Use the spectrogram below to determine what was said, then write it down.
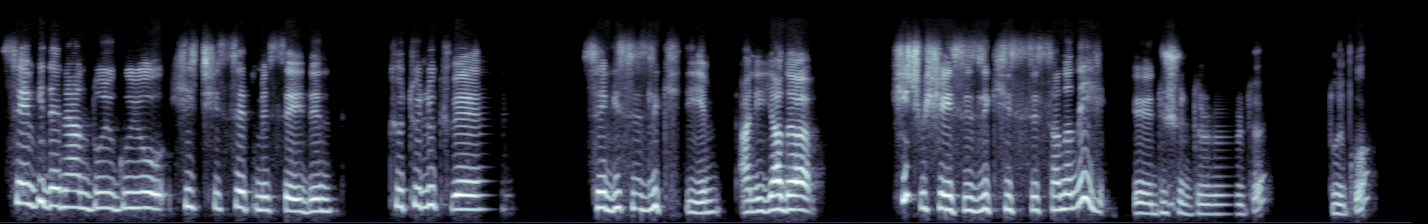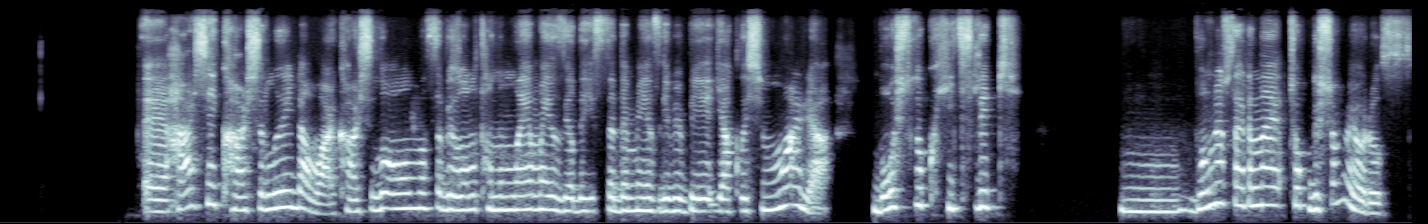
sevgi denen duyguyu hiç hissetmeseydin kötülük ve sevgisizlik diyeyim hani ya da hiçbir şeysizlik hissi sana ne e, düşündürürdü duygu? E, her şey karşılığıyla var. Karşılığı olmasa biz onu tanımlayamayız ya da hissedemeyiz gibi bir yaklaşım var ya. Boşluk, hiçlik hmm, bunun üzerine çok düşünmüyoruz.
